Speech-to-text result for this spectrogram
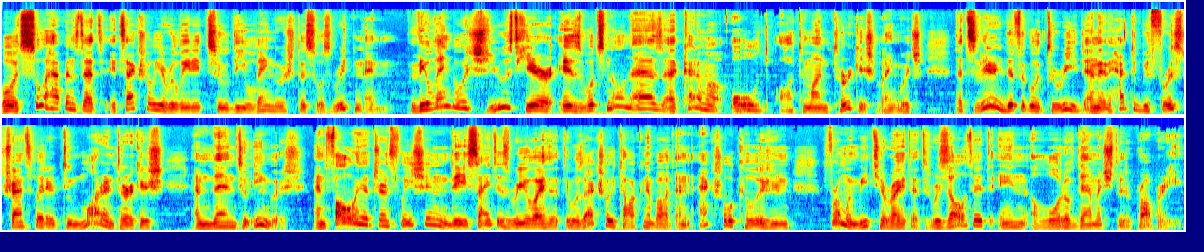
Well, it so happens that it's actually related to the language this was written in. The language used here is what's known as a kind of an old Ottoman Turkish language that's very difficult to read and it had to be first translated to modern Turkish and then to English. And following the translation, the scientists realized that it was actually talking about an actual collision from a meteorite that resulted in a lot of damage to the property.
